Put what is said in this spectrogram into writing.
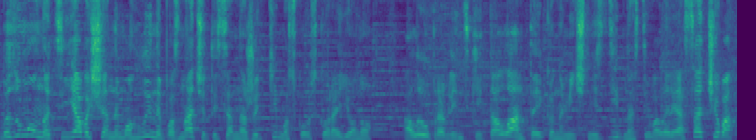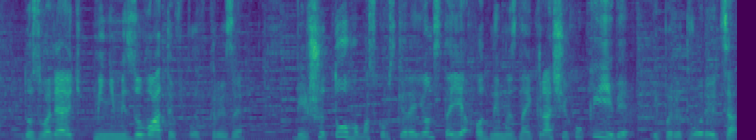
Безумовно, ці явища не могли не позначитися на житті Московського району, але управлінський талант та економічні здібності Валерія Сачева дозволяють мінімізувати вплив кризи. Більше того, Московський район стає одним із найкращих у Києві і перетворюється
